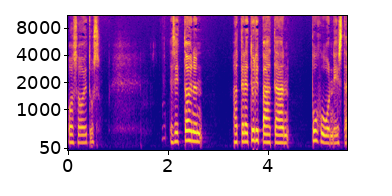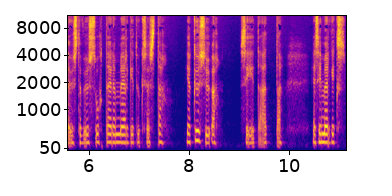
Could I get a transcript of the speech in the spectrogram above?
osoitus. Ja sitten toinen, ajattelee, että ylipäätään puhuu niistä ystävyyssuhteiden merkityksestä ja kysyä siitä, että esimerkiksi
